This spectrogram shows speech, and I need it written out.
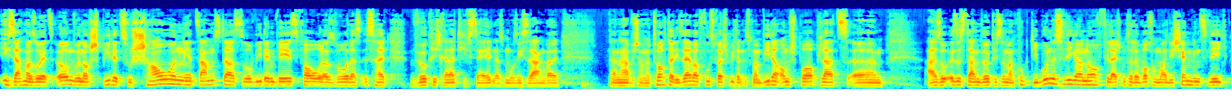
ich sag mal so, jetzt irgendwo noch Spiele zu schauen, jetzt samstags, so wie dem WSV oder so, das ist halt wirklich relativ selten, das muss ich sagen, weil dann habe ich noch eine Tochter, die selber Fußball spielt, dann ist man wieder am Sportplatz. Ähm, also ist es dann wirklich so, man guckt die Bundesliga noch, vielleicht unter der Woche mal die Champions League,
